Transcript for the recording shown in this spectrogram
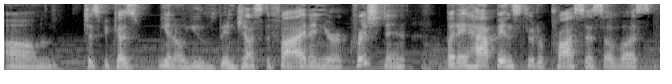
um, just because you know you've been justified and you're a christian but it happens through the process of us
